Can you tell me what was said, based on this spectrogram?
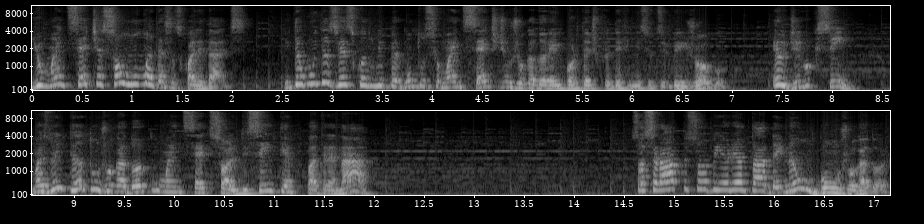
E o mindset é só uma dessas qualidades. Então, muitas vezes, quando me perguntam se o mindset de um jogador é importante para definir seu desempenho em jogo, eu digo que sim. Mas, no entanto, um jogador com um mindset sólido e sem tempo para treinar só será uma pessoa bem orientada e não um bom jogador.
